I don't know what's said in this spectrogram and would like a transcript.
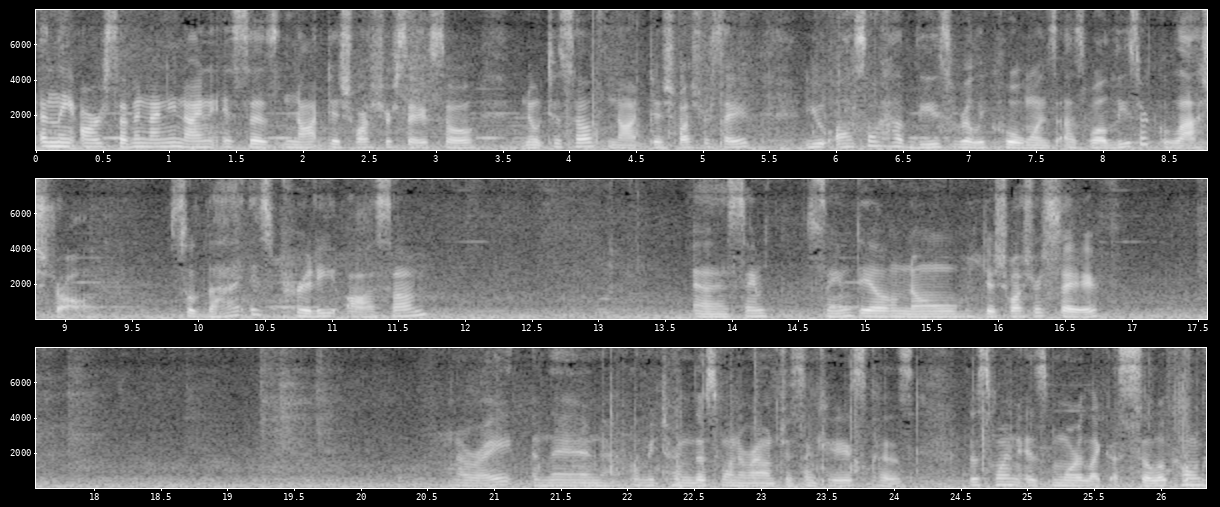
And they are $7.99. It says not dishwasher safe. So note to self, not dishwasher safe. You also have these really cool ones as well. These are glass straw. So that is pretty awesome. And same same deal, no dishwasher safe. All right, and then let me turn this one around just in case because this one is more like a silicone.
